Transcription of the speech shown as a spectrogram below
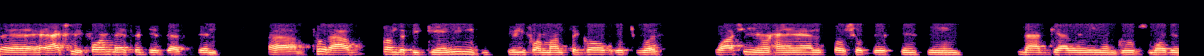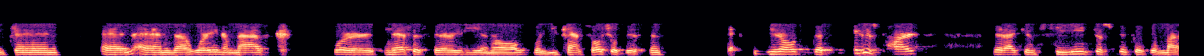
uh, actually four messages that's been um, put out from the beginning three, four months ago, which was washing your hands, social distancing, not gathering in groups more than 10, and, and uh, wearing a mask where it's necessary, you know, when you can't social distance. You know, the biggest part that I can see just because of my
